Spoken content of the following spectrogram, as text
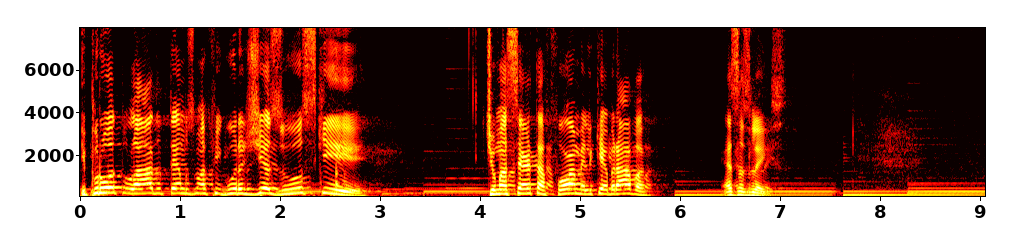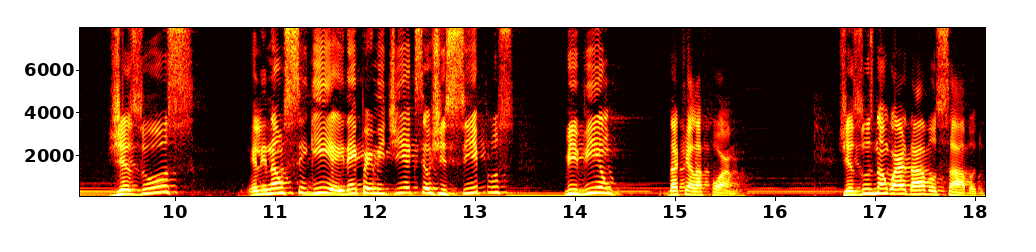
E por outro lado, temos uma figura de Jesus que, de uma certa forma, ele quebrava essas leis. Jesus, ele não seguia e nem permitia que seus discípulos viviam daquela forma. Jesus não guardava o sábado.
